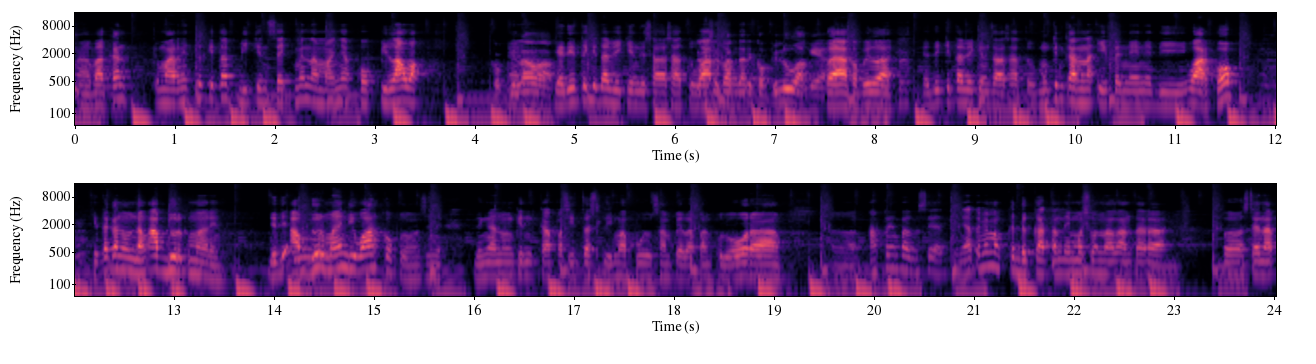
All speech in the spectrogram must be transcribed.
Nah bahkan kemarin itu kita bikin segmen namanya kopi lawak. kopi lawak Jadi itu kita bikin di salah satu warkop dari kopi luwak ya Wah, kopi luwak. Jadi kita bikin salah satu, mungkin karena eventnya ini di Warkop, kita kan undang Abdur kemarin. Jadi Abdur main di Warkop loh maksudnya. Dengan mungkin kapasitas 50 sampai 80 orang. Eh, apa yang bagus ya? Ternyata memang kedekatan emosional antara eh, stand up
